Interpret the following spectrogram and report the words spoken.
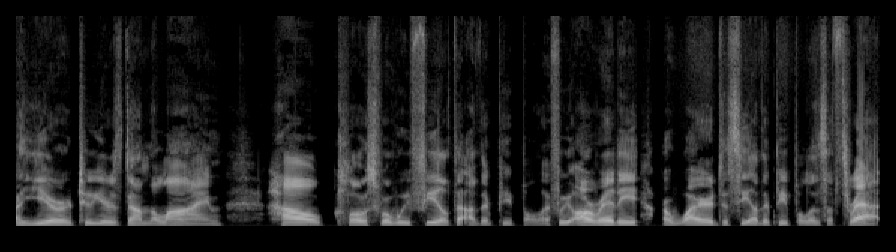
a year or two years down the line how close will we feel to other people? If we already are wired to see other people as a threat,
